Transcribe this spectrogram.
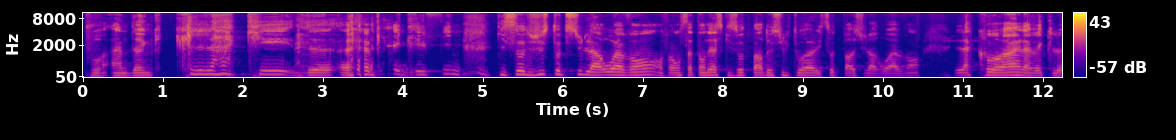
pour un dunk claqué de Griffin qui saute juste au-dessus de la roue avant? Enfin, on s'attendait à ce qu'il saute par-dessus le toit, il saute par-dessus la roue avant la chorale avec le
